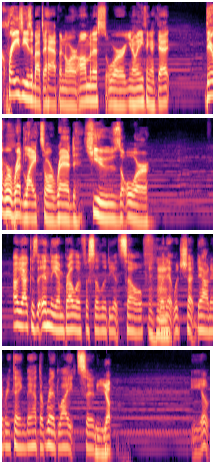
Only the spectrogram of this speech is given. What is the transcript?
crazy is about to happen or ominous or you know anything like that, there were red lights or red hues or Oh yeah, because in the umbrella facility itself, when Mhm. it would shut down everything, they had the red lights and yep. yep.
